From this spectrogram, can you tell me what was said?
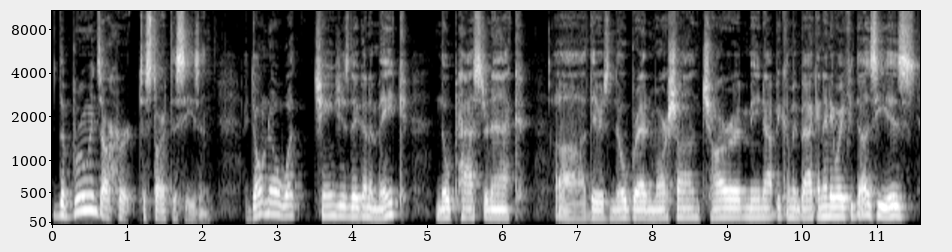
the Bruins are hurt to start the season. I don't know what changes they're going to make. No Pastrnak. Uh, there's no Brad Marchand. Chara may not be coming back. And anyway, if he does, he is,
